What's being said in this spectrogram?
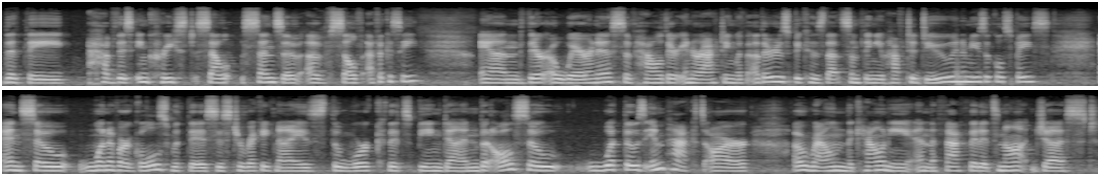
that they have this increased self, sense of, of self-efficacy and their awareness of how they're interacting with others because that's something you have to do in a musical space. And so, one of our goals with this is to recognize the work that's being done, but also what those impacts are around the county and the fact that it's not just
